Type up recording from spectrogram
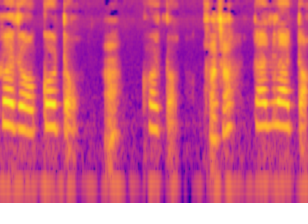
꺼져, 꺼져, 어? 꺼져, 커져? 잘라져.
